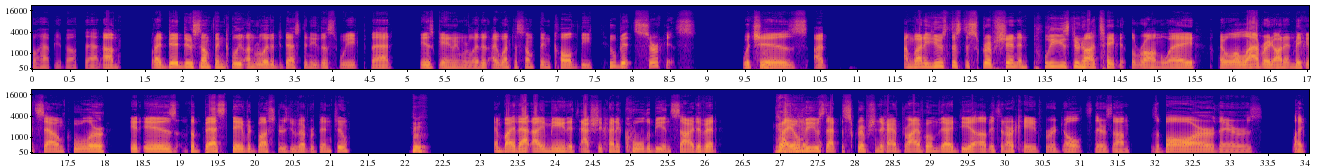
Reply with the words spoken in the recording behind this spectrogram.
Real happy about that. Um, but I did do something completely unrelated to Destiny this week that is gaming related. I went to something called the Two Bit Circus, which Hmm. is I. I'm going to use this description, and please do not take it the wrong way. I will elaborate on it and make it sound cooler. It is the best Dave & Buster's you've ever been to. Hmm. and by that I mean it's actually kind of cool to be inside of it. I only use that description to kind of drive home the idea of it's an arcade for adults. There's um there's a bar, there's like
